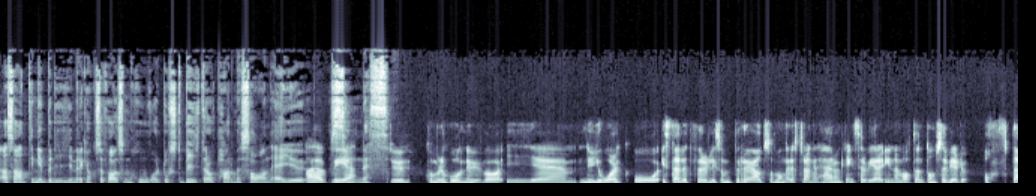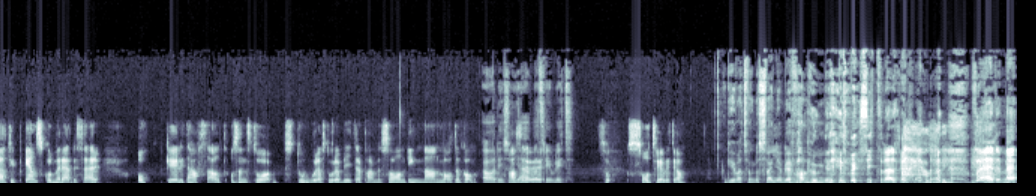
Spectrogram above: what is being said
alltså antingen brie, men det kan också vara som hårdost. Bitar av parmesan är ju Ja, jag vet. sinnes. Du, kommer du ihåg när vi var i eh, New York och istället för liksom bröd som många restauranger här omkring serverar innan maten, de serverade ju ofta typ en skål med rädisor och eh, lite havssalt och sen så stora, stora bitar parmesan innan maten kom. Ja, det är så Alltså, jävla eh, trevligt. Så, så trevligt ja. Gud, jag var tvungen att svälja, jag blev fan hungrig när vi sitter där. Vad, är det med,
